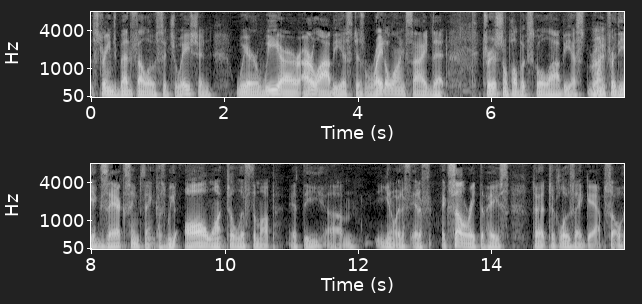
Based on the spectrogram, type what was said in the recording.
strange bedfellow situation where we are our lobbyist is right alongside that traditional public school lobbyist right. going for the exact same thing because we all want to lift them up at the um, you know at a, at a, accelerate the pace to, to close that gap. So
